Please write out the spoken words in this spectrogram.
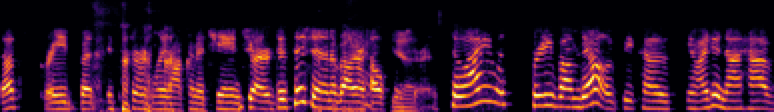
That's great, but it's certainly not going to change our decision about our health Yeah. insurance. So I was pretty bummed out because, you know, I did not have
